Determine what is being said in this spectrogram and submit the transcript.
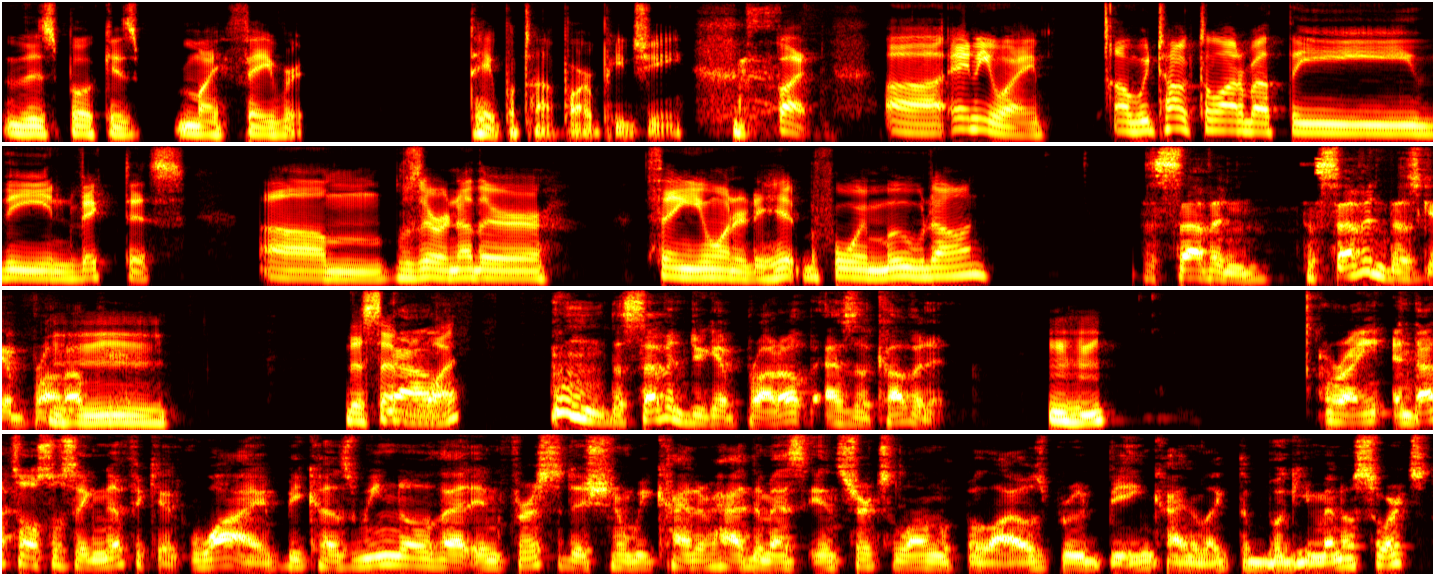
this book is my favorite tabletop RPG. but uh, anyway, uh, we talked a lot about the the Invictus. Um, was there another thing you wanted to hit before we moved on? The seven, the seven does get brought mm. up here. Mm. The seven now, what? the seven do get brought up as a covenant. Mm-hmm. Right, and that's also significant. Why? Because we know that in first edition we kind of had them as inserts along with Belial's Brood being kind of like the boogeymen of sorts.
